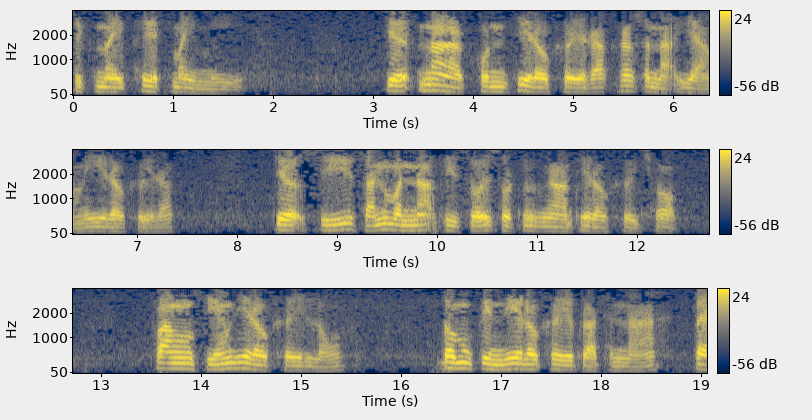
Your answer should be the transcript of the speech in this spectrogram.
สึกในเพศไม่มี เจอหน้าคนที่เราเคยรักลักษณะอย่างนี้เราเคยรัก เจอสีสันวันณะที่สวยสดงดงามที่เราเคยชอบ ฟังเสียงที่เราเคยหลง ดมกลิ่นที่เราเคยปรารถนา แต่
